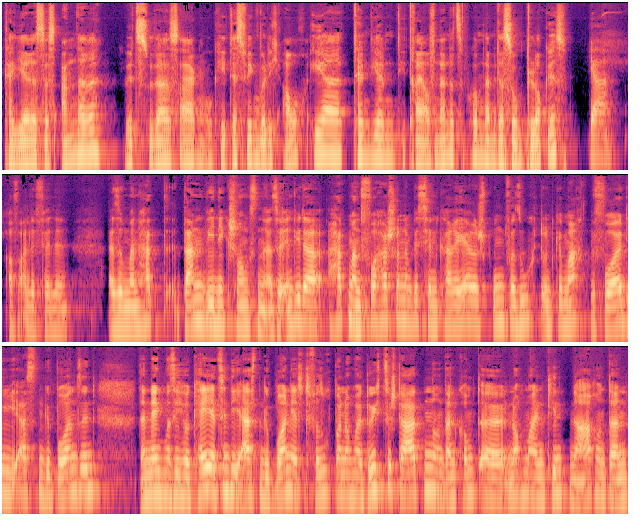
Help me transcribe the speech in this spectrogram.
Karriere ist das andere. Willst du da sagen, okay, deswegen würde ich auch eher tendieren, die drei aufeinander zu bekommen, damit das so ein Block ist? Ja, auf alle Fälle. Also man hat dann wenig Chancen. Also entweder hat man vorher schon ein bisschen Karrieresprung versucht und gemacht, bevor die ersten geboren sind. Dann denkt man sich, okay, jetzt sind die ersten geboren, jetzt versucht man nochmal durchzustarten und dann kommt äh, nochmal ein Kind nach und dann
